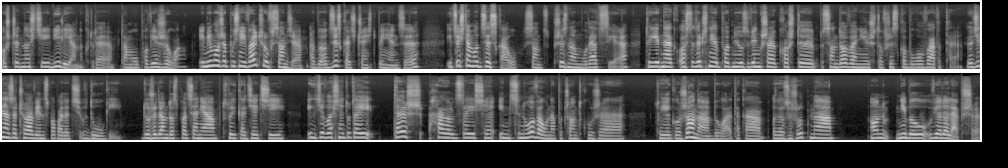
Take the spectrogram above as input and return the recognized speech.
oszczędności Lilian, które tam mu powierzyła. I mimo, że później walczył w sądzie, aby odzyskać część pieniędzy, i coś tam odzyskał, sąd przyznał mu rację, to jednak ostatecznie podniósł większe koszty sądowe niż to wszystko było warte. Rodzina zaczęła więc popadać w długi. Duży dom do spłacenia, trójka dzieci i gdzie właśnie tutaj też Harold zdaje się insynuował na początku, że to jego żona była taka rozrzutna, on nie był wiele lepszy.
